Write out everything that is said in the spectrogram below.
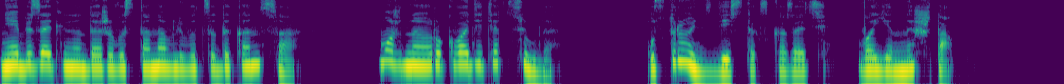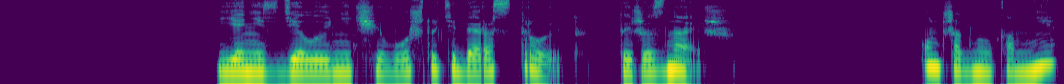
Не обязательно даже восстанавливаться до конца, можно руководить отсюда, устроить здесь, так сказать, военный штаб. Я не сделаю ничего, что тебя расстроит, ты же знаешь. Он шагнул ко мне,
